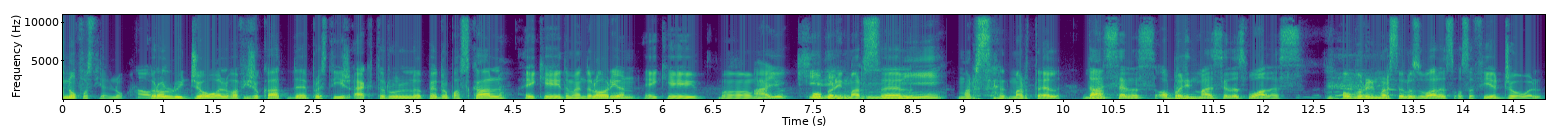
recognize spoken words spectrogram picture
nu a fost el, nu. Ah, ok. Rolul lui Joel va fi jucat de prestige actorul Pedro Pascal, a.k.a. The Mandalorian, a.k.a. Um, Are you kidding Oberyn Marcel. me? Marcel, Martel. Da, Marcellus, Oberyn Marcellus Wallace. Oberyn Marcellus Wallace o să fie Joel.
